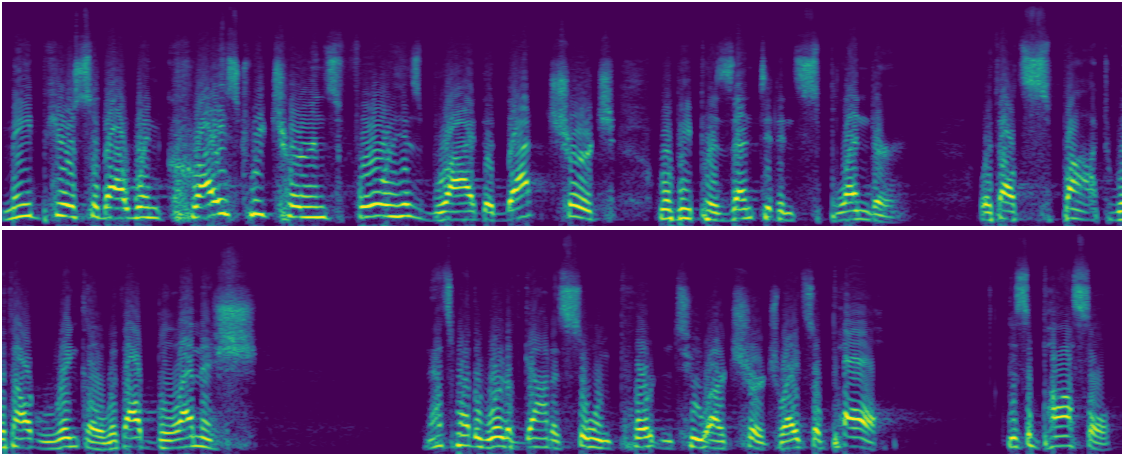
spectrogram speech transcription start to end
made pure, so that when Christ returns for his bride, that that church will be presented in splendor without spot, without wrinkle, without blemish. And that's why the Word of God is so important to our church, right? So, Paul, this apostle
